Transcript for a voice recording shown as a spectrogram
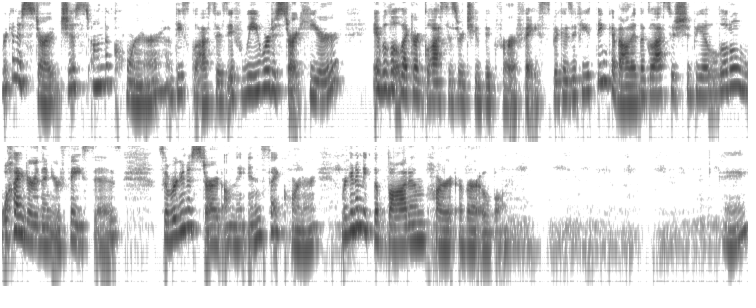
we're gonna start just on the corner of these glasses. If we were to start here it would look like our glasses are too big for our face because if you think about it, the glasses should be a little wider than your face is. So we're gonna start on the inside corner. We're gonna make the bottom part of our oval. Okay,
